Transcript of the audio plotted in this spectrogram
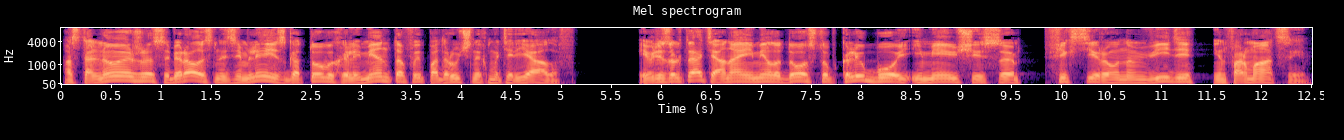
Остальное же собиралось на земле из готовых элементов и подручных материалов. И в результате она имела доступ к любой имеющейся в фиксированном виде информации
